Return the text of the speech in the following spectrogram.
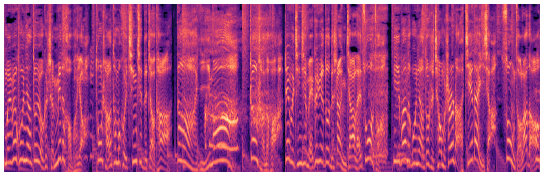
每位姑娘都有个神秘的好朋友，通常他们会亲切的叫她大姨妈。正常的话，这位亲戚每个月都得上你家来坐坐。一般的姑娘都是悄没声的接待一下，送走拉倒。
